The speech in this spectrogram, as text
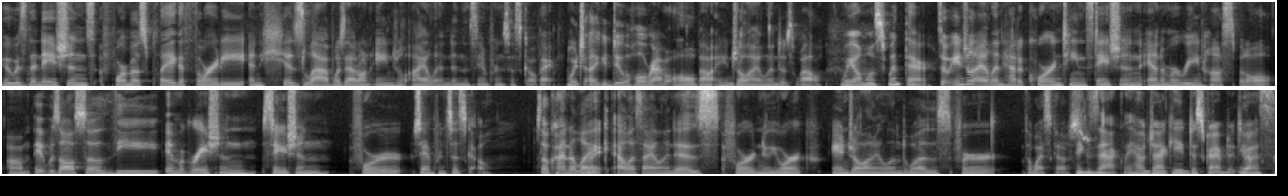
who was the nation's foremost plague authority, and his lab was out on Angel Island in the San Francisco Bay, which I could do a whole rabbit hole about Angel Island as well. We almost went there. So Angel Island had a quarantine station and a marine hospital. Um, it was also the immigration station for San Francisco. So kind of like Right. Ellis Island is for New York, Angel Island was for the West Coast. Exactly how Jackie described it to Yep. us.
